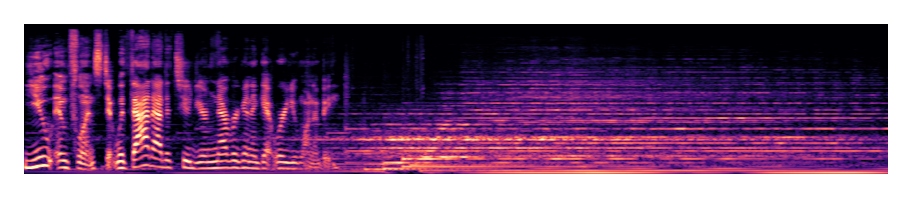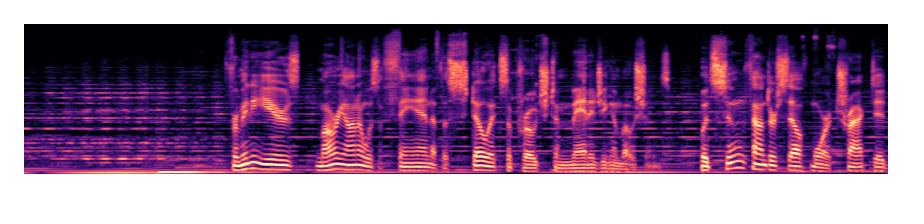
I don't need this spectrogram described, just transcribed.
You influenced it. With that attitude, you're never going to get where you want to be. For many years, Mariana was a fan of the Stoics' approach to managing emotions, but soon found herself more attracted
